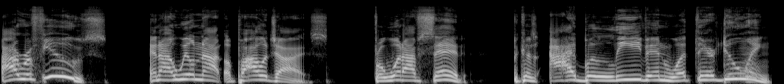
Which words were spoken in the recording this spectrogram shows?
I refuse. And I will not apologize for what I've said because I believe in what they're doing.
